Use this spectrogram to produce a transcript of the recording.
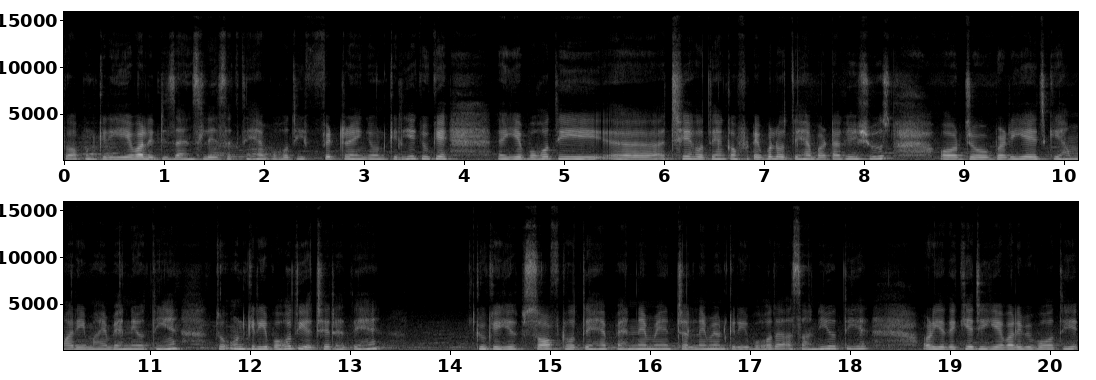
तो आप उनके लिए ये वाले डिज़ाइंस ले सकते हैं, बहुत ही फ़िट रहेंगे उनके लिए, क्योंकि ये बहुत ही अच्छे होते हैं कंफर्टेबल होते हैं बाटा के शूज़ और जो बड़ी एज की हमारी माएँ बहनें होती हैं तो उनके लिए बहुत ही अच्छे रहते हैं। क्योंकि ये सॉफ्ट होते हैं पहनने में, चलने में उनके लिए बहुत आसानी होती है। और ये देखिए जी, ये वाले भी बहुत ही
